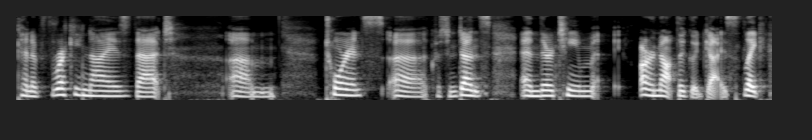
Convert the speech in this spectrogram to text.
kind of recognize that um Torrance, uh Kristen Dunst and their team are not the good guys. Like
